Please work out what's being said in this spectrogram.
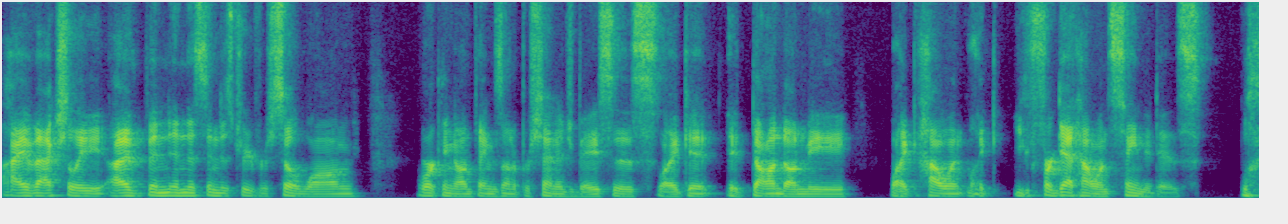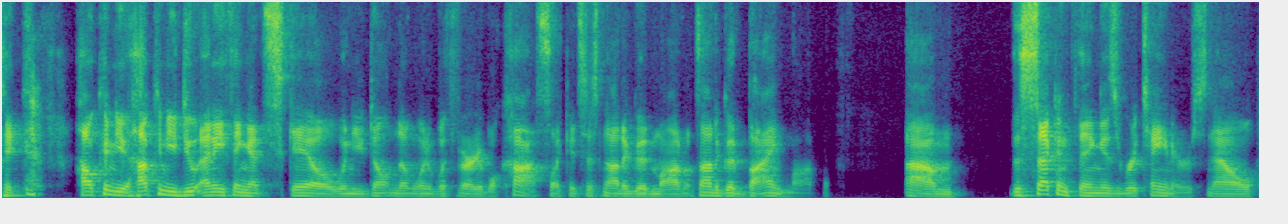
I've actually I've been in this industry for so long working on things on a percentage basis like it it dawned on me like how like you forget how insane it is. Like how can you how can you do anything at scale when you don't know when with variable costs? Like it's just not a good model it's not a good buying model. Um the second thing is retainers. Now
